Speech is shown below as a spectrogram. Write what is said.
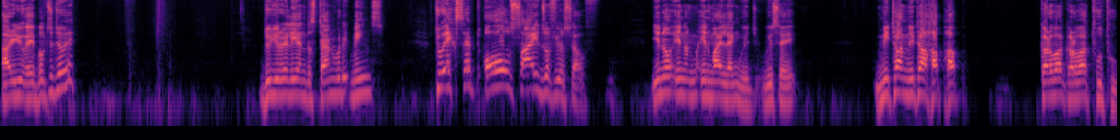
Are you able to do it? Do you really understand what it means to accept all side of your self you know in my language we say میٹھا میٹھا ہپ ہپ کڑوا کڑوا تھو تھو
